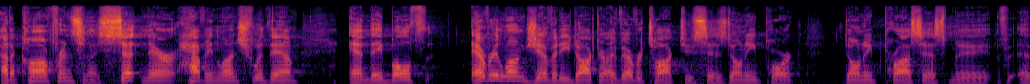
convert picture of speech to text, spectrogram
at a conference, and I sat in there having lunch with them, and they both, every longevity doctor I've ever talked to says, don't eat pork, don't eat processed uh,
